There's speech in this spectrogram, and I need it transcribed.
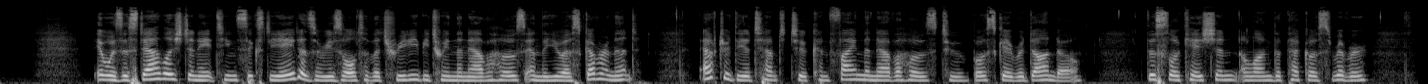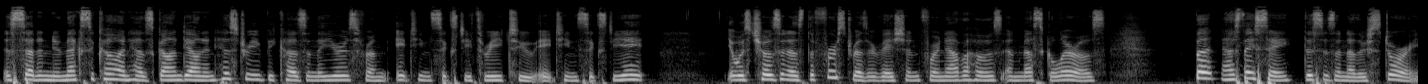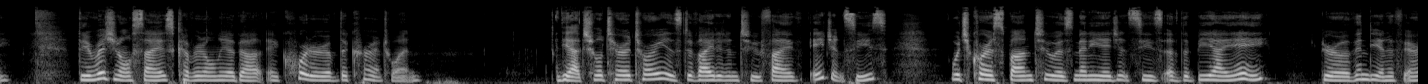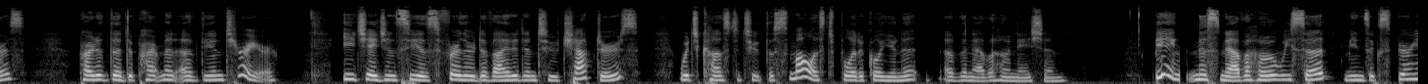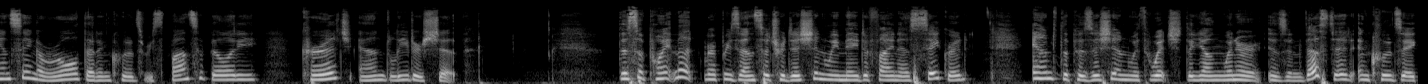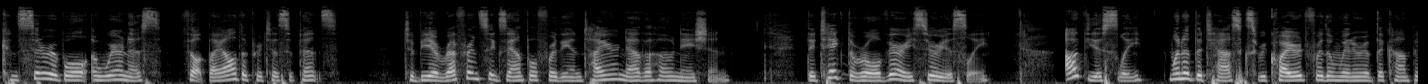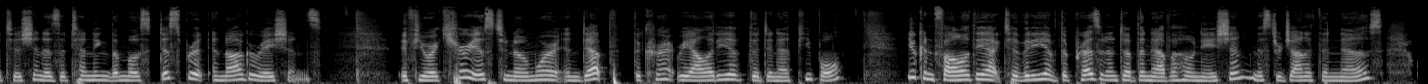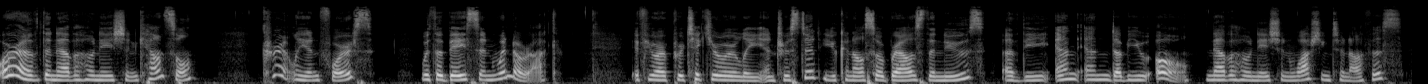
It was established in 1868 as a result of a treaty between the Navajos and the U.S. government after the attempt to confine the Navajos to Bosque Redondo. This location along the Pecos River is set in New Mexico and has gone down in history because in the years from 1863 to 1868, it was chosen as the first reservation for Navajos and Mescaleros but as they say, this is another story. The original size covered only about a quarter of the current one. The actual territory is divided into five agencies, which correspond to as many agencies of the BIA, Bureau of Indian Affairs, part of the Department of the Interior. Each agency is further divided into chapters, which constitute the smallest political unit of the Navajo Nation. Being Miss Navajo, we said, means experiencing a role that includes responsibility, courage, and leadership. This appointment represents a tradition we may define as sacred, and the position with which the young winner is invested includes a considerable awareness felt by all the participants to be a reference example for the entire Navajo Nation. They take the role very seriously. Obviously, one of the tasks required for the winner of the competition is attending the most disparate inaugurations. If you are curious to know more in depth the current reality of the Diné people, you can follow the activity of the president of the Navajo Nation, Mr. Jonathan Nez, or of the Navajo Nation Council, currently in force, with a base in Window Rock. If you are particularly interested, you can also browse the news of the NNWO, Navajo Nation Washington office,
